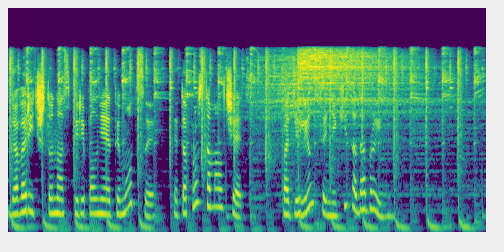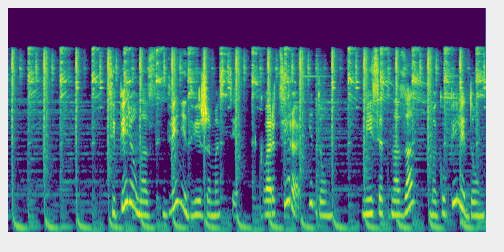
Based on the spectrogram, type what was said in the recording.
Говорить, что нас переполняют эмоции, это просто молчать, поделился Никита Добрынин. Теперь у нас две недвижимости – квартира и дом. Месяц назад мы купили дом,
